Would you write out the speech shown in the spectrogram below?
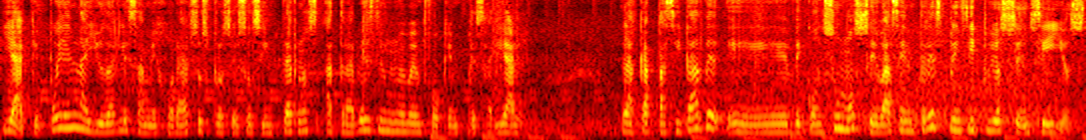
ya que pueden ayudarles a mejorar sus procesos internos a través de un nuevo enfoque empresarial. La capacidad de, eh, de consumo se basa en tres principios sencillos,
